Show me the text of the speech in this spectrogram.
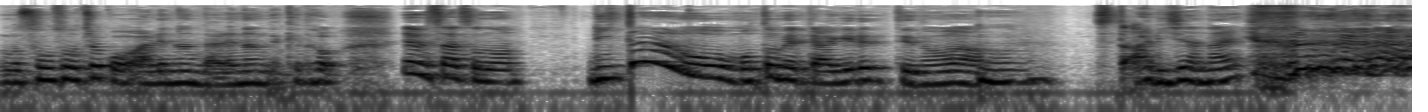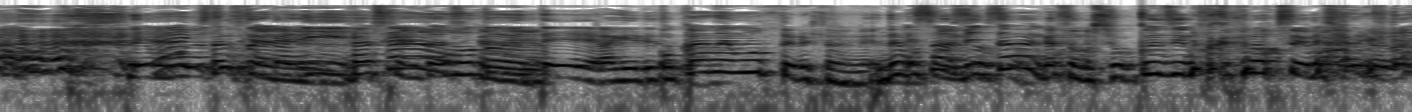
あもうそもそもチョコあれなんだあれなんだけどでもさそのリターンを求めてあげるっていうのは、ん。ちょっとありじゃない？とかに。リターンを求めてあげるとおか金持ってる人にね。でもさリターンがその食事の可能性もある から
